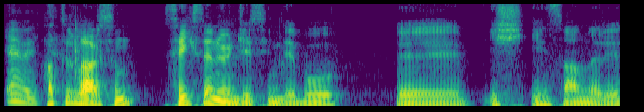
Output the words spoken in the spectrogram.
Evet. Hatırlarsın 80 öncesinde bu e, iş insanları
